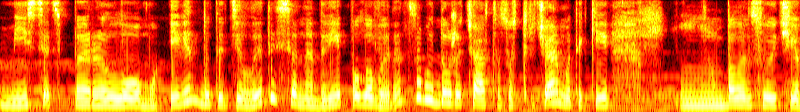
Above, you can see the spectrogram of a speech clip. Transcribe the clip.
місяць перелому, і він буде ділитися на дві половини. Це ми дуже часто зустрічаємо такі балансуючі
